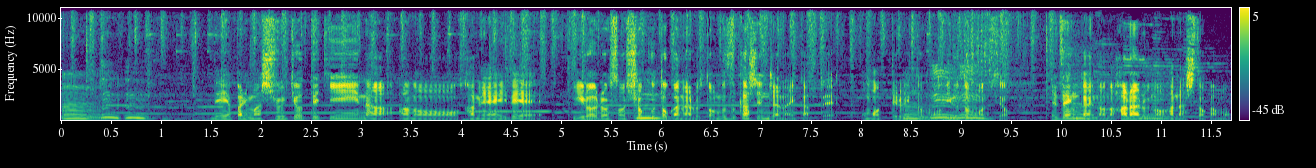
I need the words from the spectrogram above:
ううんん。でやっぱりまあ宗教的なあの兼ね合いでいろいろそう食とかなると難しいんじゃないかって思ってる人もいると思うんですよ。で前回のあのハラルの話とかも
